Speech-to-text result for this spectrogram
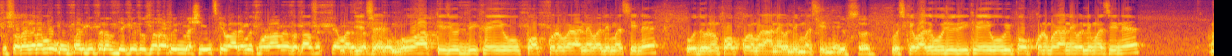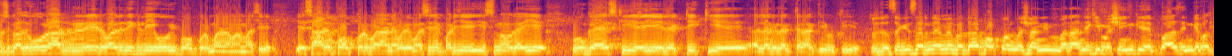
तो सर अगर हम ऊपर की तरफ़ देखें तो सर आप इन मशीन के बारे में थोड़ा हमें बता सकते हैं जी सर वो आपकी जो दिख रही है वो पॉपकॉर्न बनाने वाली मशीन है वो दोनों पॉपकॉर्न बनाने वाली मशीन है। सर उसके बाद वो जो दिख रही है वो भी पॉपकॉर्न बनाने वाली मशीन है। उसके बाद वो रेड वाली दिख है वो भी पॉपकॉर्न बनाने वाली मशीन ये सारे पॉपकॉर्न बनाने वाली मशीन पर ये इसमें होता है ये वो गैस की है ये इलेक्ट्रिक की है अलग अलग तरह की होती है। तो जैसे कि सर ने हमें बताया पॉपकॉर्न मशीन बनाने की मशीन के पास इनके पास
